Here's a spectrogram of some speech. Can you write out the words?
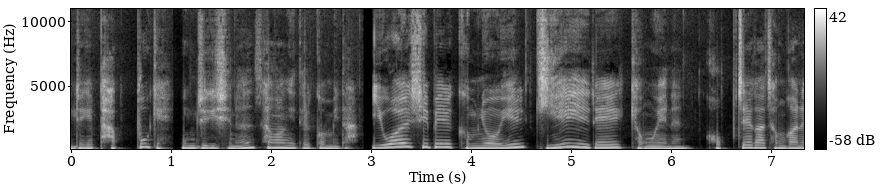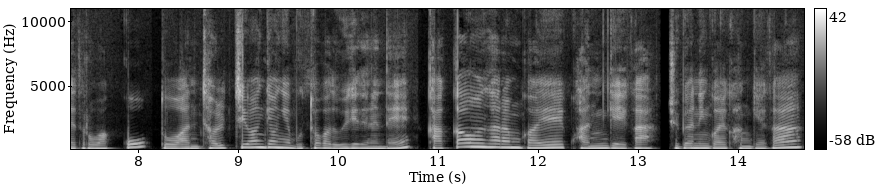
굉장히 바쁘게 움직이시는 상황이 될 겁니다. 2월 10일 금요일 기해일의 경우에는 겁재가 정관에 들어왔고 또한 절지 환경에 무토가 놓이게 되는데 가까운 사람과의 관계가 주변인과의 관계가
